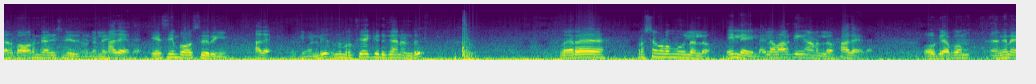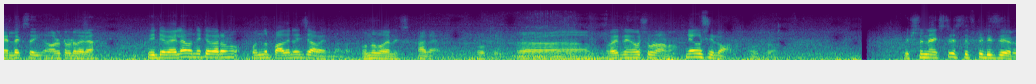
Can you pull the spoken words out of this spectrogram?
അത് പവറിന്റെ അഡീഷൻ ചെയ്തിട്ടുണ്ടല്ലേ അതെ അതെ. എ സിയും പവർ സ്റ്റിയറിങ്ങും അതെ. വണ്ടി ഒന്ന് വൃത്തിയാക്കി എടുക്കാനുണ്ട്. വേറെ പ്രശ്നങ്ങളൊന്നുമില്ലല്ലോ ഇല്ല ഇല്ല എല്ലാം വർക്കിംഗ് ആണല്ലോ? അതെ അതെ. ഓക്കെ അപ്പം എങ്ങനെ എൽ എക്സ് ഐ ഓൾട്ടോയുടെ വില? ഇതിന്റെ വില വന്നിട്ട് വെറും ഒന്ന് പതിനഞ്ചാണ് വരുന്നത്. ഒന്ന് പതിനഞ്ച്. അതെ. ഓക്കെ റേറ്റ് നെഗോഷ്യബിൾ ആണോ? നെഗോഷ്യബിൾ ആണ്. Okay Vishnu next Swift Dzire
